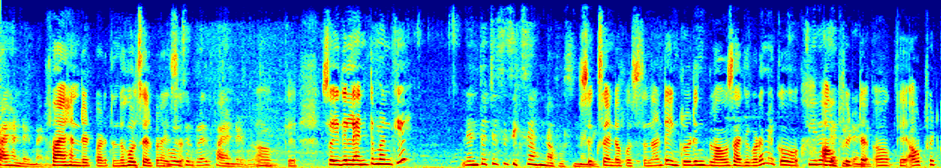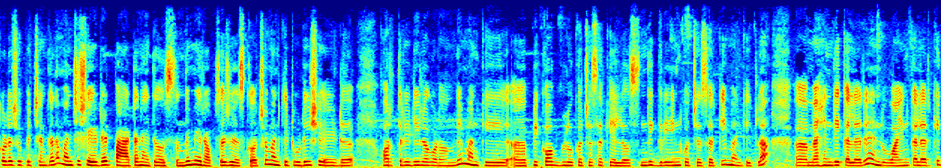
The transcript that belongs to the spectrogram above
five hundred madam five hundred పడుతుంది. Wholesale price wholesale price five hundred okay so ఇది లెంత్ మనకి లెంత్ వచ్చేసి సిక్స్ అండ్ హాఫ్ వస్తుంది సిక్స్ అండ్ హాఫ్ వస్తుంది. అంటే ఇంక్లూడింగ్ బ్లౌజ్ అది కూడా మీకు చీర అవుట్ఫిట్ ఓకే అవుట్ఫిట్ కూడా చూపించాను కదా. మంచి షేడెడ్ ప్యాటర్న్ అయితే వస్తుంది. మీరు అబ్జర్వ్ చేసుకోవచ్చు. మనకి two D shade or three డీలో కూడా ఉంది. మనకి పికాక్ బ్లూకి వచ్చేసరికి ఎల్లో వస్తుంది. గ్రీన్కి వచ్చేసరికి మనకి ఇట్లా మెహందీ కలర్ అండ్ వైన్ కలర్కి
